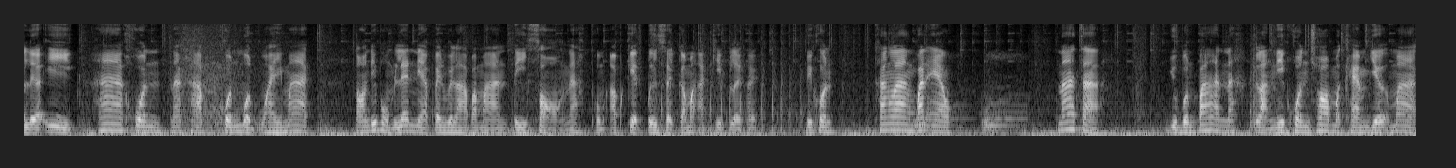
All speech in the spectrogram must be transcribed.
เหลืออีก 5 คนนะครับ คนหมดไวมาก ตอนที่ผมเล่นเนี่ยเป็นเวลาประมาณตีสองนะ ผมอัปเกรดปืนเสร็จก็มาอัดคลิปเลยเฮ้ยมีคนข้างล่างบ้านแอลน่าจะอยู่บนบ้านนะ หลังนี้คนชอบมาแคมป์เยอะมาก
